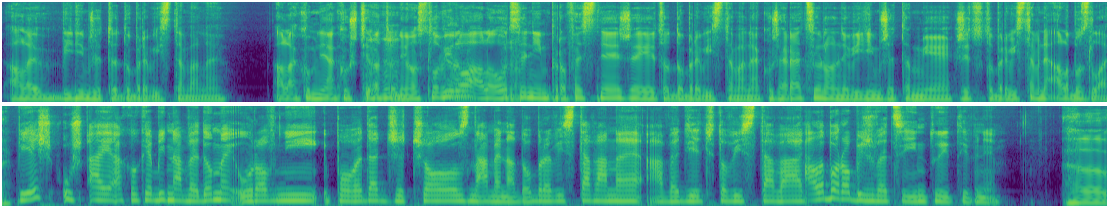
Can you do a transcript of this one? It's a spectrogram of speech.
ale vidím, že to je dobre vystavané. Ale ako mňa ako števa uh-huh. to neoslovilo, ale ocením profesne, že je to dobre vystavané. Akože racionálne vidím, že tam je, že je to dobre vystavené alebo zle. Vieš už aj ako keby na vedomej úrovni povedať, že čo znamená dobre vystavané a vedieť to vystavať, alebo robíš veci intuitívne? Uh,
